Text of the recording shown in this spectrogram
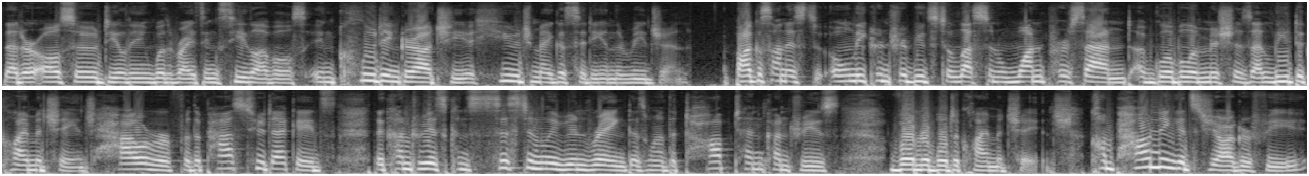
that are also dealing with rising sea levels, including Karachi, a huge megacity in the region. Pakistan is, only contributes to less than 1% of global emissions that lead to climate change. However, for the past two decades, the country has consistently been ranked as one of the top 10 countries vulnerable to climate change. Compounding its geography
